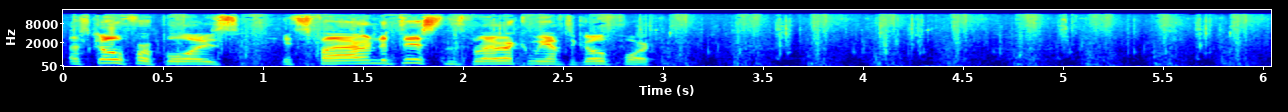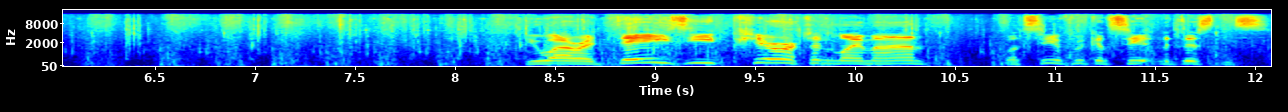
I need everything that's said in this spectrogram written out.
Let's go for it, boys. It's far in the distance, but I reckon we have to go for it. You are a DayZ Puritan, my man. We'll see if we can see it in the distance.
